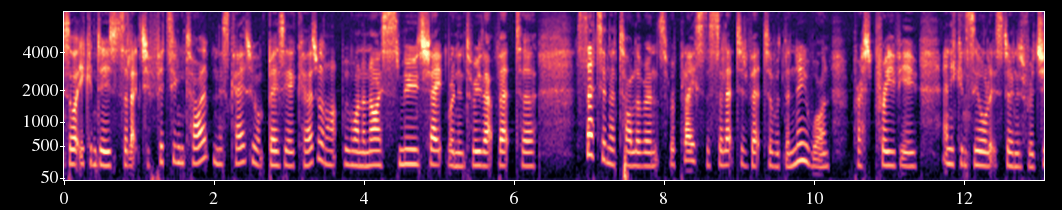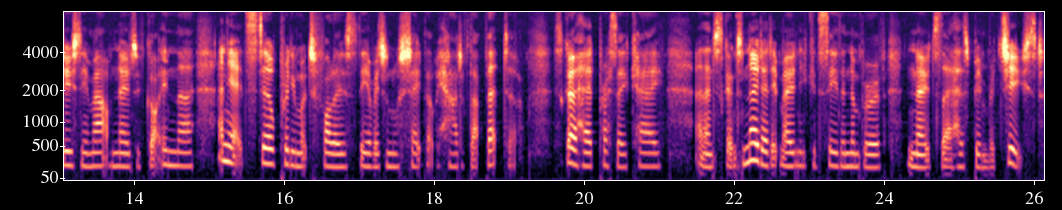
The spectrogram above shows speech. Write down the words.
So what you can do is select your fitting type. In this case, we want Bezier curves. We want, we want a nice smooth shape running through that vector. Set in a tolerance, replace the selected vector with the new one, press preview, and you can see all it's doing is reduce the amount of nodes we've got in there, and yet it still pretty much follows the original shape that we had of that vector. So go ahead, press OK, and then just go into node edit mode, and you can see the number of nodes there has been reduced.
